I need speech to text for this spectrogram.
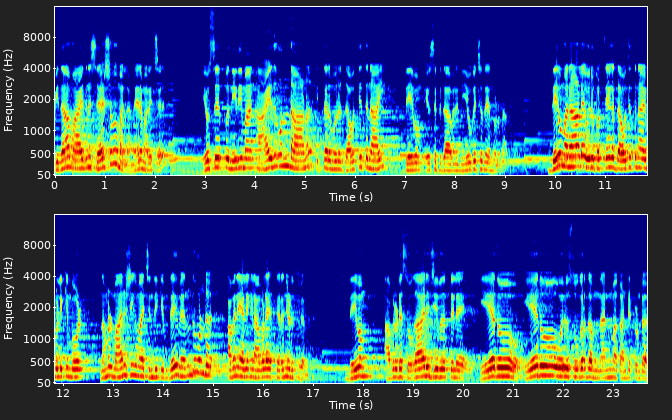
പിതാവായതിന് ശേഷവുമല്ല. നേരെ മറിച്ച് യോസേപ്പ് നീതിമാൻ ആയതുകൊണ്ടാണ് ഇത്തരമൊരു ദൗത്യത്തിനായി ദൈവം യേശു പിതാവിനെ നിയോഗിച്ചത് എന്നുള്ളതാണ്. ദൈവം ഒരാളെ ഒരു പ്രത്യേക ദൗത്യത്തിനായി വിളിക്കുമ്പോൾ നമ്മൾ മാനുഷികമായി ചിന്തിക്കും ദൈവം എന്തുകൊണ്ട് അവനെ അല്ലെങ്കിൽ അവളെ തിരഞ്ഞെടുത്തുവെന്ന് ദൈവം അവരുടെ സ്വകാര്യ ജീവിതത്തിലെ ഏതോ ഏതോ ഒരു സുഹൃതം നന്മ കണ്ടിട്ടുണ്ട്.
